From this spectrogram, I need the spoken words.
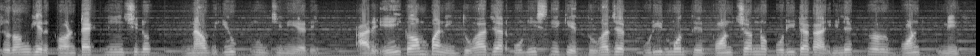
সুড়ঙ্গের কন্ট্যাক্ট নিয়েছিল? নাভ ইউক ইঞ্জিনিয়ারিং আর এই কোম্পানি দু হাজার উনিশ থেকে দু হাজার কুড়ির মধ্যে পঞ্চান্ন কোটি টাকা ইলেকট্রল বন্ড কিনেছে।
